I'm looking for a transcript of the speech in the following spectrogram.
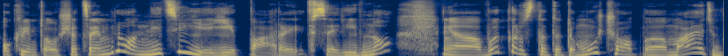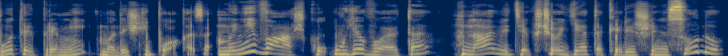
окрім того, що це ембріон, ні цієї пари все рівно е, використати, тому що е, мають бути прямі медичні покази. Мені важко уявити, навіть якщо є таке рішення суду,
